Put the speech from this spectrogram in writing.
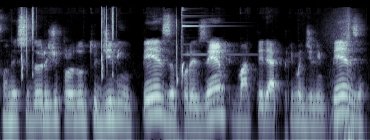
fornecedores de produto de limpeza, por exemplo, matéria-prima de limpeza,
